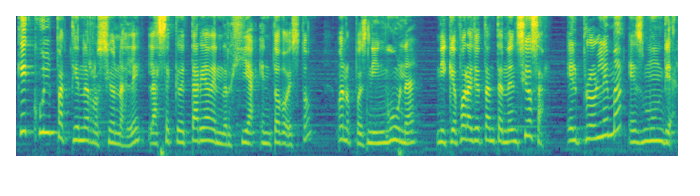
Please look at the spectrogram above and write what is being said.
¿qué culpa tiene Rocío la secretaria de Energía, en todo esto? Bueno, pues ninguna, ni que fuera yo tan tendenciosa. El problema es mundial,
